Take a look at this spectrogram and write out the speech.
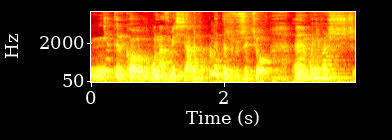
nie tylko u nas w mieście, ale w ogóle też w życiu, ponieważ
